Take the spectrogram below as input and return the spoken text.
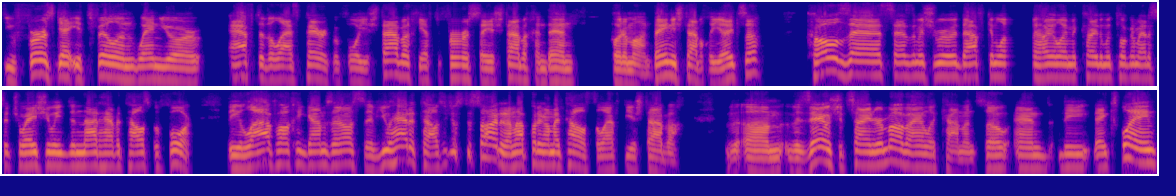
you first get your tefillin when you're after the last parak before yishtabach, you have to first say yishtabach and then put them on. Bein yishtabach liyotza. Kol says the Mishru dafkim we're talking about a situation we did not have a talis before. The lav hachi If you had a talis, you just decided I'm not putting on my talis till after yishtabach. Um, should sign Ramah So, and the they explain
